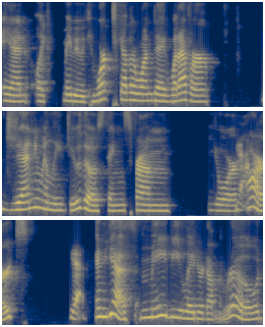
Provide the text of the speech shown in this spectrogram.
And like, maybe we can work together one day, whatever. Genuinely do those things from your Yeah. heart. Yeah. And yes, maybe later down the road,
